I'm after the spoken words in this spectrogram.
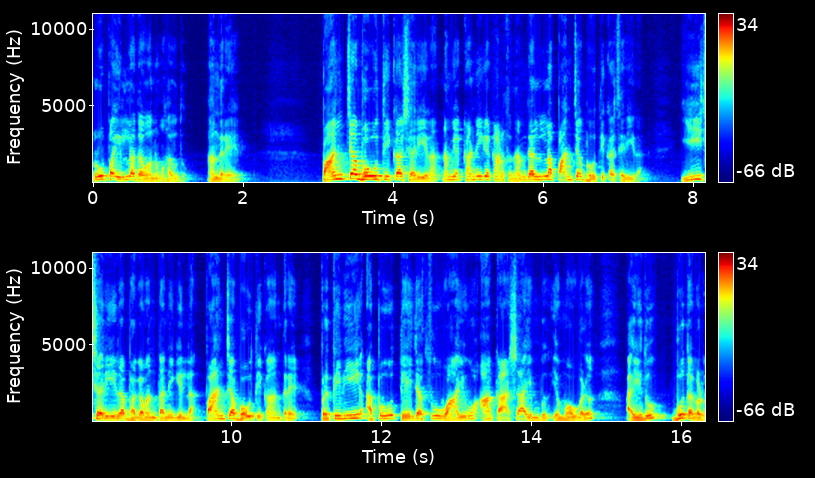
ರೂಪ ಇಲ್ಲದವನು ಹೌದು. ಅಂದರೆ, ಪಾಂಚಭೌತಿಕ ಶರೀರ, ನಮಗೆ ಕಣ್ಣಿಗೆ ಕಾಣಿಸ್ತದೆ ನಮ್ಮದೆಲ್ಲ ಪಾಂಚಭೌತಿಕ ಶರೀರ. ಈ ಶರೀರ ಭಗವಂತನಿಗಿಲ್ಲ. ಪಾಂಚಭೌತಿಕ ಅಂದರೆ ಪೃಥಿವಿ, ಅಪು, ತೇಜಸ್ಸು, ವಾಯು, ಆಕಾಶ ಎಂಬು, ಎಂಬುವುಗಳು ಐದು ಭೂತಗಳು.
